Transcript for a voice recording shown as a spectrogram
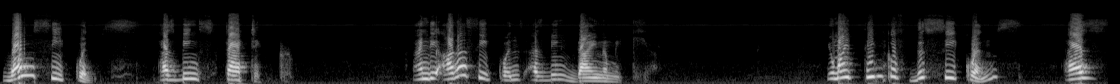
one sequence as being static and the other sequence as being dynamic here. You might think of this sequence as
